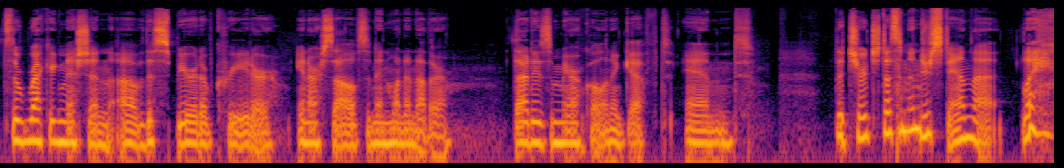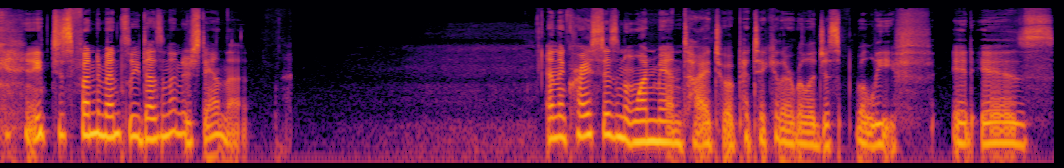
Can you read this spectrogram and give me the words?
It's the recognition of the spirit of Creator in ourselves and in one another. That is a miracle and a gift. And the church doesn't understand that. Like, it just fundamentally doesn't understand that. And the Christ isn't one man tied to a particular religious belief, it is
